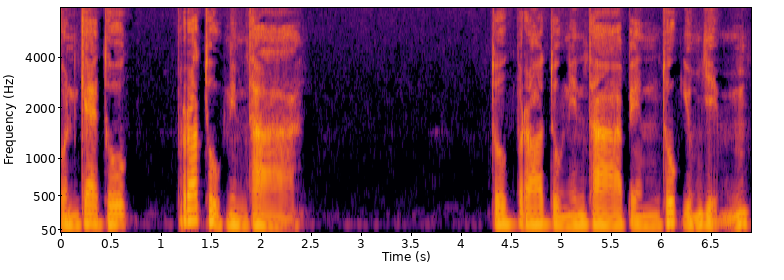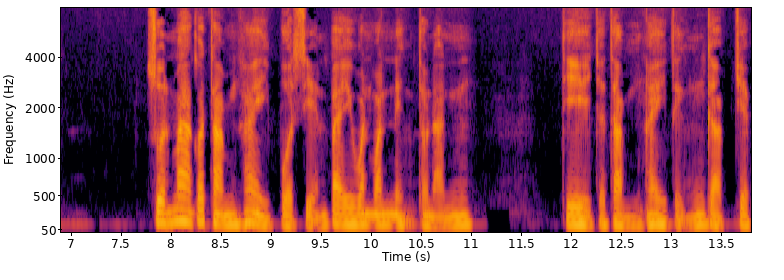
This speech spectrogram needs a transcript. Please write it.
คนแก้ทุกข์เพราะถูกนินทา ทุกข์เพราะถูกนินทาเป็นทุกข์หยุมหยิม ส่วนมากก็ทำให้ปวดเสียนไปวันวันหนึ่งเท่านั้น ที่จะทำให้ถึงกับเจ็บ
